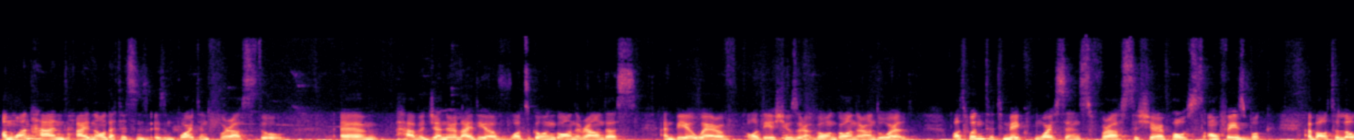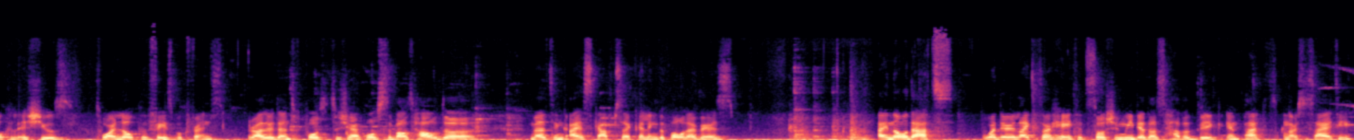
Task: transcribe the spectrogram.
On one hand, I know that it is important for us to um, have a general idea of what's going on around us and be aware of all the issues going on around the world. But wouldn't it make more sense for us to share posts on Facebook about the local issues to our local Facebook friends rather than to, post, to share posts about how the melting ice caps are killing the polar bears? I know that whether you like it or hate it, social media does have a big impact on our society.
